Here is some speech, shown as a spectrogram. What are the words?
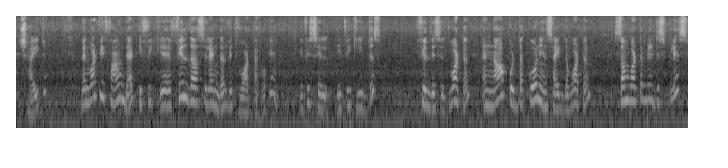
h height then what we found that if we uh, fill the cylinder with water okay if we fill if we keep this fill this with water and now put the cone inside the water some water will displace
